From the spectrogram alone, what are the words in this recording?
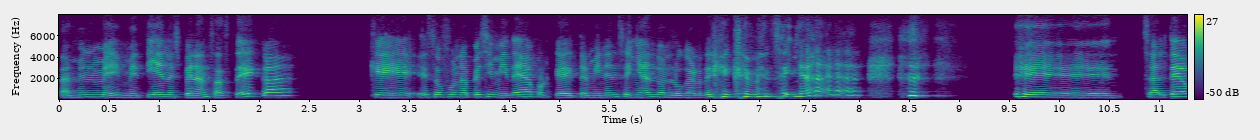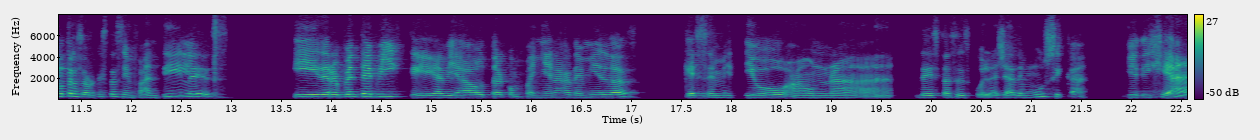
También me metí en Esperanza Azteca, que eso fue una pésima idea porque terminé enseñando en lugar de que me enseñaran. Eh, salté a otras orquestas infantiles y de repente vi que había otra compañera de mi edad que se metió a una de estas escuelas ya de música. Y dije, ah,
